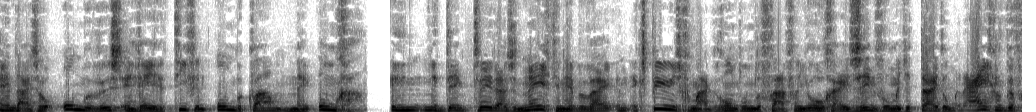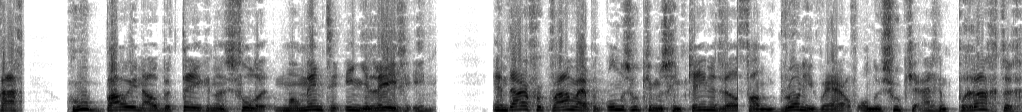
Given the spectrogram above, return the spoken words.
en daar zo onbewust en reactief en onbekwaam mee omgaan? In, ik denk 2019 hebben wij een experience gemaakt rondom de vraag van, joh, ga je zinvol met je tijd om? En eigenlijk de vraag, hoe bouw je nou betekenisvolle momenten in je leven in? En daarvoor kwamen wij op een onderzoekje, misschien ken je het wel, van Bronnie Ware, of onderzoekje, eigenlijk een prachtig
